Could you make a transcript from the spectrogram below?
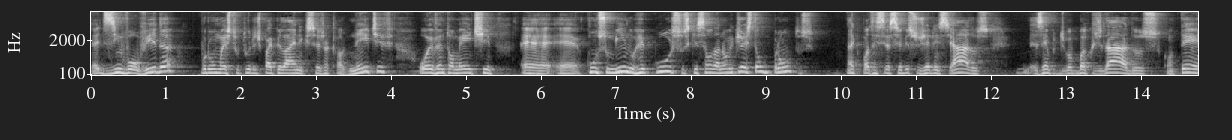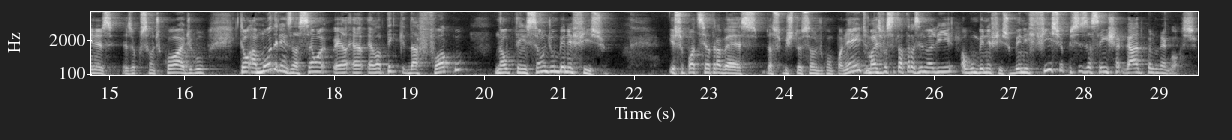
é, desenvolvida por uma estrutura de pipeline que seja cloud native ou eventualmente é, consumindo recursos que são da nuvem que já estão prontos, né, que podem ser serviços gerenciados, exemplo de banco de dados, containers, execução de código. Então a modernização ela, ela tem que dar foco na obtenção de um benefício isso pode ser através da substituição de um componente, mas você está trazendo ali algum benefício. O benefício precisa ser enxergado pelo negócio.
